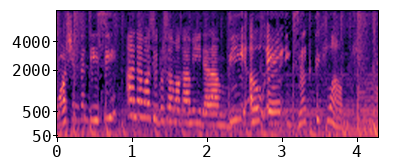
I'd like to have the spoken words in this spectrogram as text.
Washington DC. Anda masih bersama kami dalam VOA Executive Lounge.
